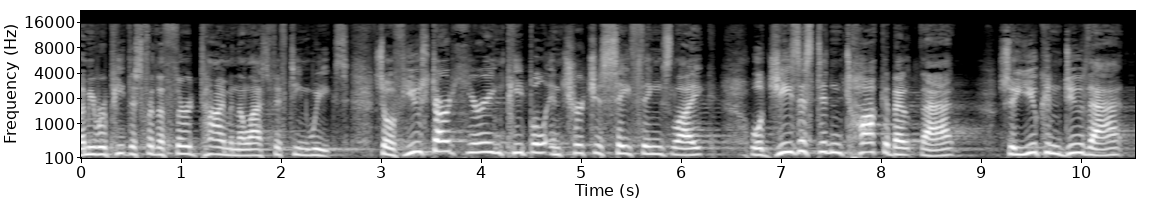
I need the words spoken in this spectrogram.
Let me repeat this for the third time in the last 15 weeks. So if you start hearing people in churches say things like, well, Jesus didn't talk about that, so you can do that,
